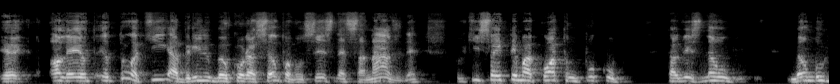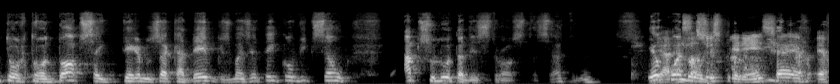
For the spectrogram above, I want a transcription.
É, olha, eu estou aqui abrindo meu coração para vocês nessa análise, né? porque isso aí tem uma cota um pouco, talvez não, não muito ortodoxa em termos acadêmicos, mas eu tenho convicção absoluta desse troço, tá certo? Eu, quando... Essa sua experiência é, é,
